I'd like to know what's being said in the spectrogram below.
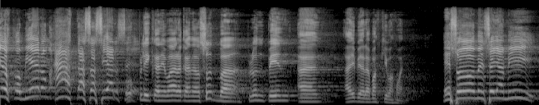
ellos comieron hasta saciarse. Upli ka ni bara ka na sud ba, plunpin an ay biara bang kimangwan. Eso me enseña a mí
